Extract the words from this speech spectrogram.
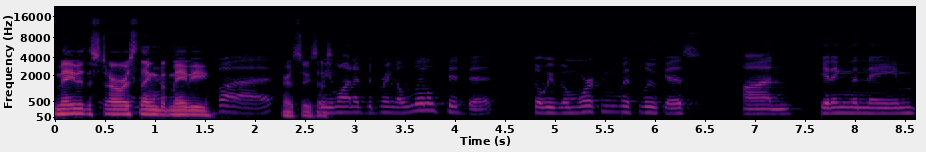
maybe the Star Wars thing, but maybe But That's what he says. we wanted to bring a little tidbit. So we've been working with Lucas on getting the name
